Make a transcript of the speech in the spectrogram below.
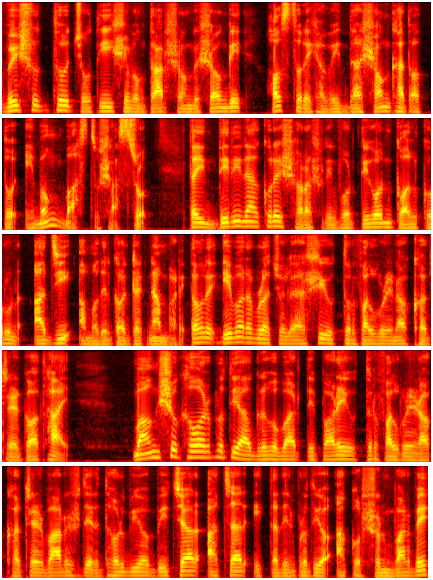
বিশুদ্ধ জ্যোতিষ এবং তার সঙ্গে সঙ্গে হস্তরেখাবিদ্যা, সংখ্যাতত্ত্ব এবং বাস্তুশাস্ত্র। তাই দেরি না করে সরাসরি ভর্তি হন, কল করুন আজই আমাদের কন্ট্যাক্ট নাম্বারে তাহলে এবার আমরা চলে আসি উত্তর ফাল্গুনী নক্ষত্রের কথায়। মাংস খাওয়ার প্রতি আগ্রহ বাড়তে পারে উত্তর ফাল্গুনী নক্ষত্রের মানুষদের। ধর্মীয় বিচার, আচার ইত্যাদির প্রতিও আকর্ষণ বাড়বে।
